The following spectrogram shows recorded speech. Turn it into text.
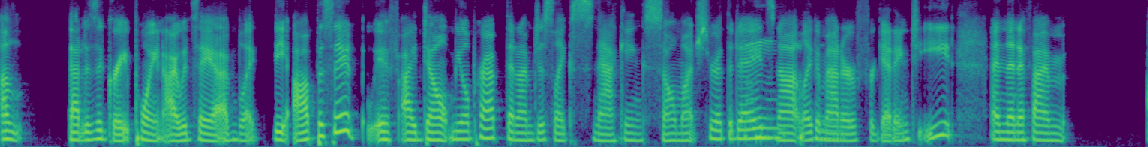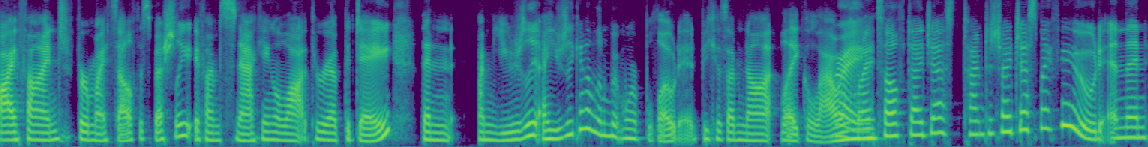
Um, that is a great point. I would say I'm like the opposite. If I don't meal prep, then I'm just like snacking so much throughout the day. It's not like a mm-hmm. matter of forgetting to eat. And then if I'm I find for myself, especially if I'm snacking a lot throughout the day, then I'm usually I usually get a little bit more bloated because I'm not like allowing right. myself digest time to digest my food. And then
